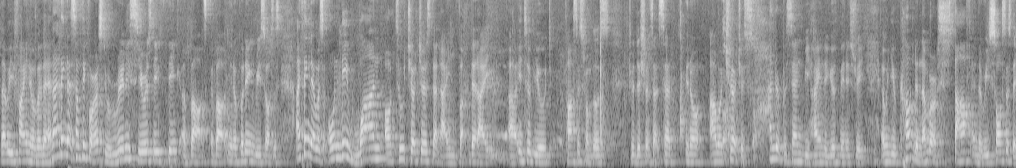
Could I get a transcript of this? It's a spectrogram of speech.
that we find over there. And I think that's something for us to really seriously think about, about you know, putting resources. I think there was only one or two churches that I, that I uh, interviewed, pastors from those traditions that said, you know, our church is 100% behind the youth ministry. And when you count the number of staff and the resources they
